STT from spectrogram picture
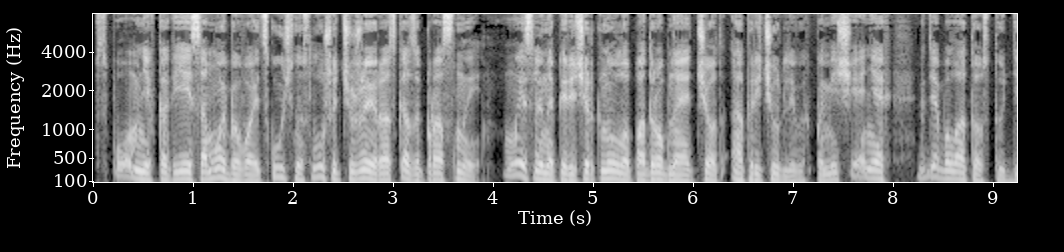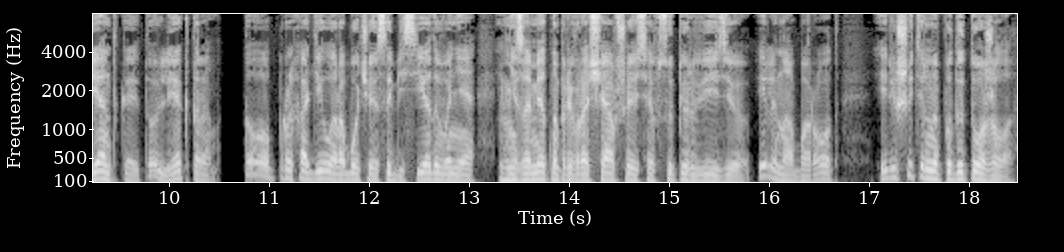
вспомнив, как ей самой бывает скучно слушать чужие рассказы про сны, мысленно перечеркнула подробный отчет о причудливых помещениях, где была то студенткой, то лектором, то проходила рабочее собеседование, незаметно превращавшееся в супервизию, или наоборот, и решительно подытожила.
